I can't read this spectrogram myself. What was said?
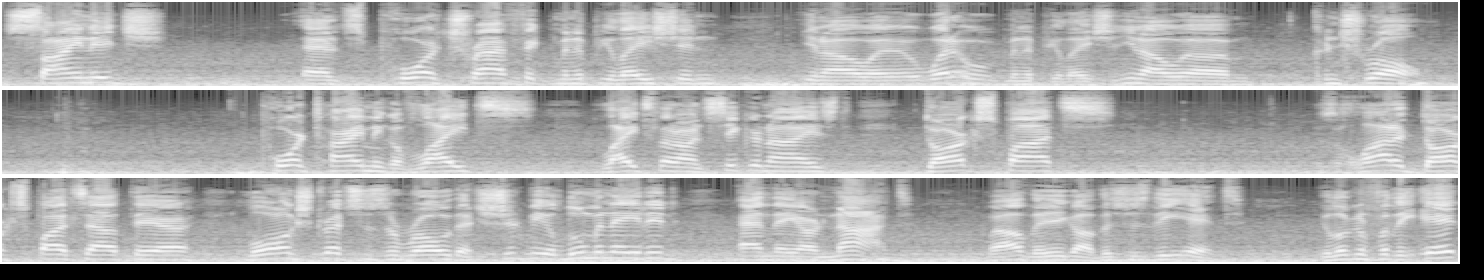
signage and it's poor traffic manipulation, you know, uh, what manipulation? You know, um, control. Poor timing of lights, lights that aren't synchronized, dark spots. There's a lot of dark spots out there, long stretches of road that should be illuminated, and they are not. Well, there you go. This is the it. You're looking for the it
